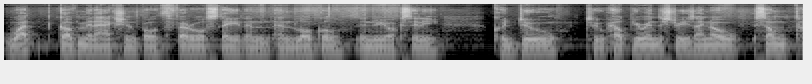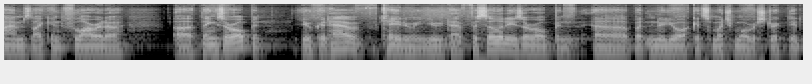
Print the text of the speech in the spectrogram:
what government action, both federal, state, and, and local in New York City, could do to help your industries? I know sometimes, like in Florida, uh, things are open. You could have catering, you have facilities are open, uh, but in New York, it's much more restricted.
